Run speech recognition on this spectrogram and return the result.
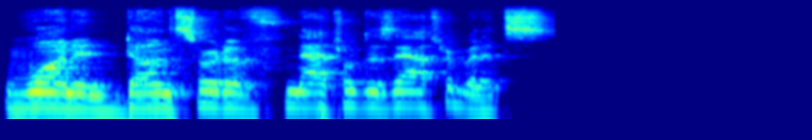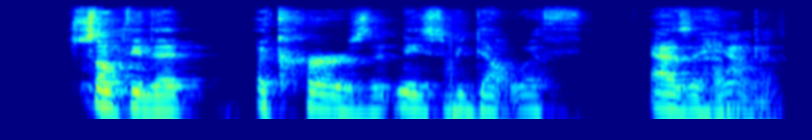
one and done sort of natural disaster, but it's something that occurs that needs to be dealt with as it Oh, happen.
